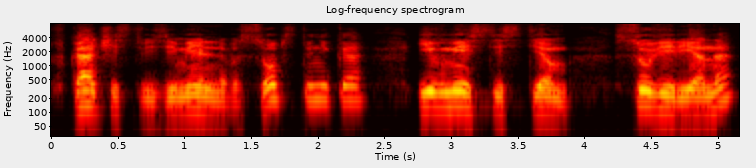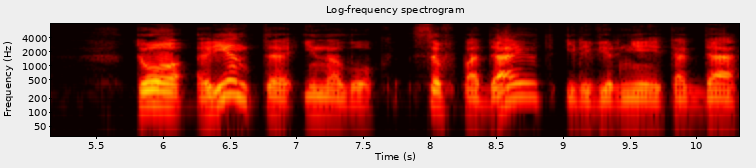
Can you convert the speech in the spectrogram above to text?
в качестве земельного собственника и вместе с тем суверена, то рента и налог совпадают, или вернее тогда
